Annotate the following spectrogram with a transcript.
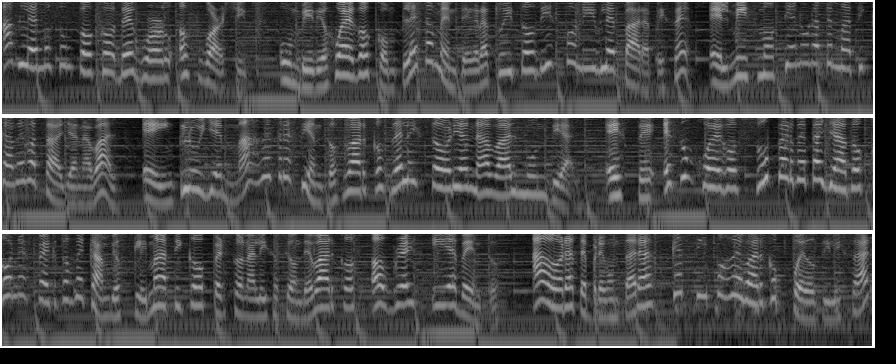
hablemos un poco de World of Warships, un videojuego completamente gratuito disponible para PC. El mismo tiene una temática de batalla naval e incluye más de 300 barcos de la historia naval mundial. Este es un juego súper detallado con efectos de cambios climáticos, personalización de barcos, upgrades y eventos. Ahora te preguntarás qué tipos de barco puedo utilizar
